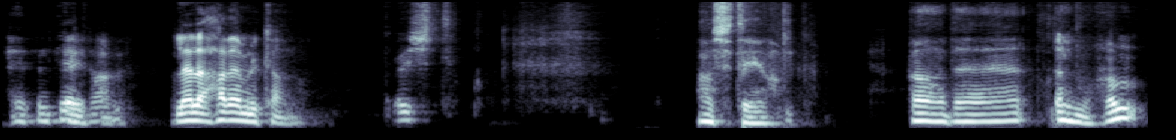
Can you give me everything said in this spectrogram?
الحين إيه، ثنتين هذا. لا لا هذا americano. عشت. هاشتين هذا المهم.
